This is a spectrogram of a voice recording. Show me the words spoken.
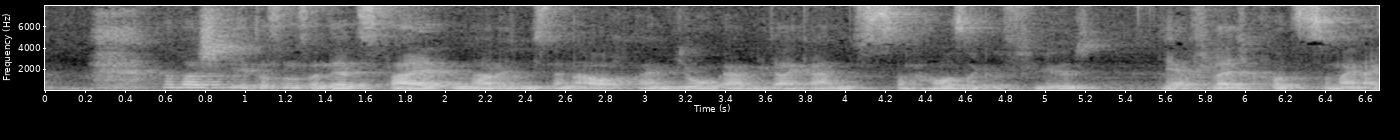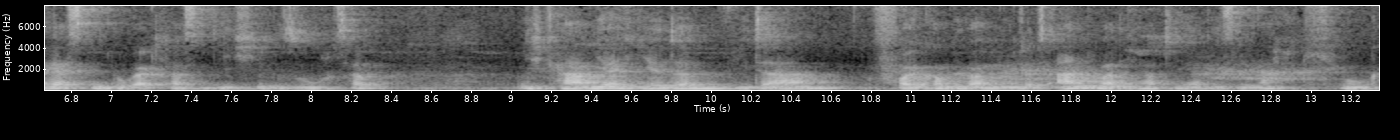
aber spätestens in der zweiten habe ich mich dann auch beim Yoga wieder ganz zu Hause gefühlt. Ja, vielleicht kurz zu meiner ersten Yoga-Klasse, die ich hier besucht habe. Ich kam ja hier dann wieder vollkommen übermüdet an, weil ich hatte ja diesen Nachtflug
